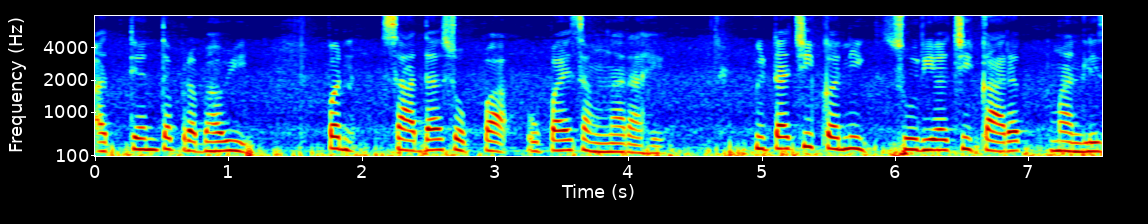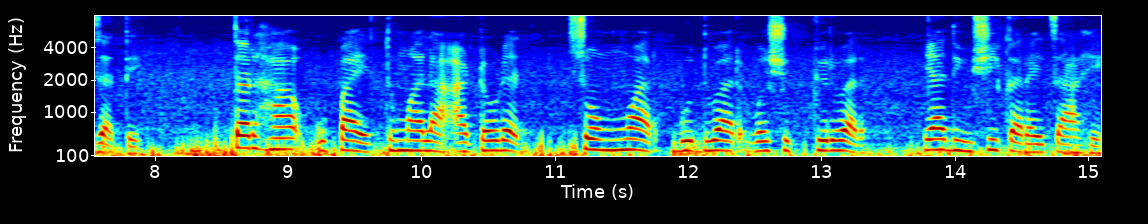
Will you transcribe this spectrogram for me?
अत्यंत प्रभावी पण साधा सोपा उपाय सांगणार आहे. पिठाची कणिक सूर्याची कारक मानली जाते. तर हा उपाय तुम्हाला आठवड्यात सोमवार बुधवार व शुक्रवार या दिवशी करायचा आहे.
